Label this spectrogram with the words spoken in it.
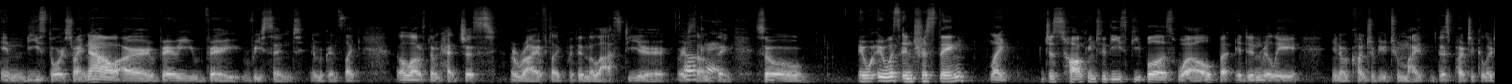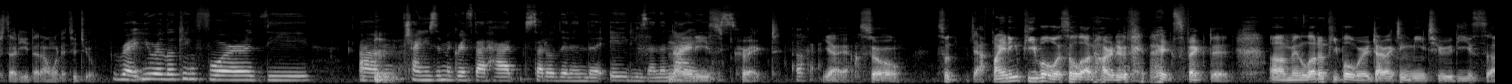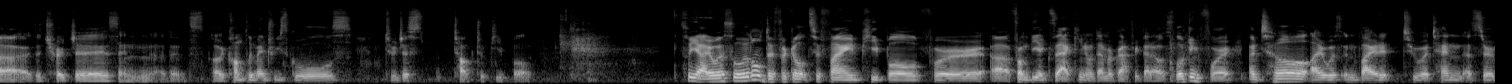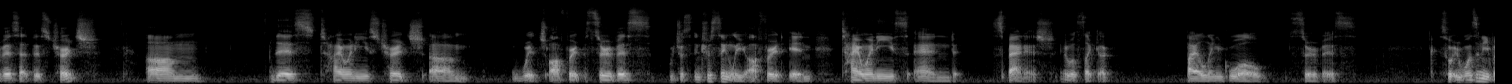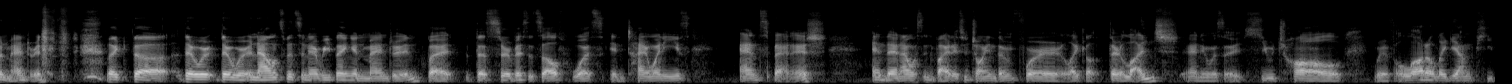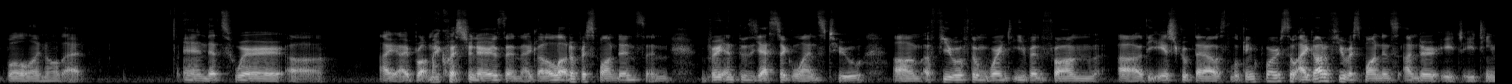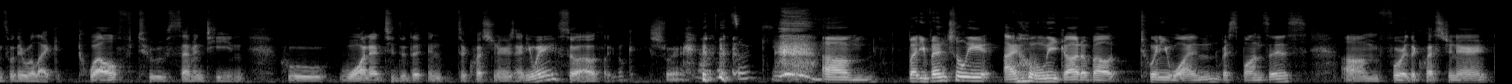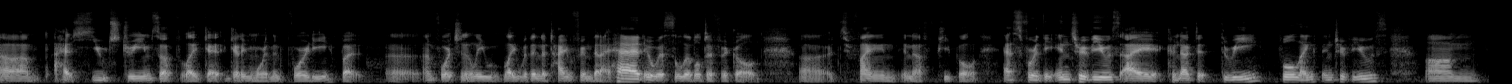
in these stores right now are very very recent immigrants like a lot of them had just arrived like within the last year or Okay. something so it, it was interesting like just talking to these people as well but it didn't really you know contribute to my this particular study that i wanted to do Right, you were looking for the um, Chinese immigrants that had settled in in the 80s and the 90s. 90s correct Okay. yeah yeah so so yeah finding people was a lot harder than i expected. Um, and a lot of people were directing me to these uh, the churches and uh, the uh, complementary schools to just talk to people. So yeah, it was a little difficult to find people for uh, from the exact you know demographic that I was looking for until I was invited to attend a service at this church, um, this Taiwanese church, um, which offered service, which was interestingly offered in Taiwanese and Spanish. It was like a bilingual service. So it wasn't even Mandarin. like the there were there were announcements and everything in Mandarin, but the service itself was in Taiwanese and Spanish. And then I was invited to join them for like a, their lunch, and it was a huge hall with a lot of like young people and all that. And that's where uh, I, I brought my questionnaires and I got a lot of respondents and very enthusiastic ones too. Um, a few of them weren't even from uh, the age group that I was looking for. So I got a few respondents under age 18, so they were like 12 to 17 who wanted to do the, in, the questionnaires anyway. So I was like, okay, sure. Oh, that's so cute. um, but eventually, I only got about 21 responses um, for the questionnaire. Um, I had huge dreams of like get, getting more than 40, but uh, unfortunately, like within the time frame that I had, it was a little difficult uh, to find enough people. As for the interviews, I conducted three full length interviews. Um,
